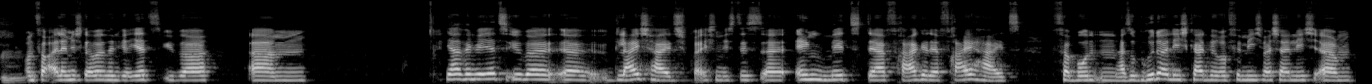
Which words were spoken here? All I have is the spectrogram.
Mhm. Und vor allem, ich glaube, wenn wir jetzt über ähm, ja, wenn wir jetzt über äh, Gleichheit sprechen, ist es äh, eng mit der Frage der Freiheit verbunden. Also Brüderlichkeit wäre für mich wahrscheinlich ähm,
